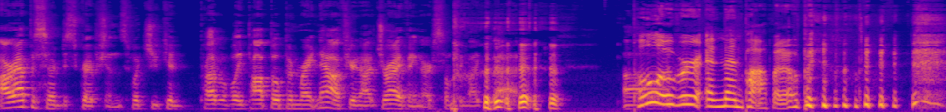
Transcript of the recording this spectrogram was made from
our episode descriptions, which you could probably pop open right now if you're not driving or something like that. Uh, Pull over and then pop it open.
